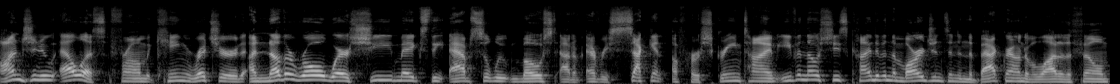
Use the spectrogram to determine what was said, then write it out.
Aunjanue Ellis from King Richard, another role where she makes the absolute most out of every second of her screen time, even though she's kind of in the margins and in the background of a lot of the film.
